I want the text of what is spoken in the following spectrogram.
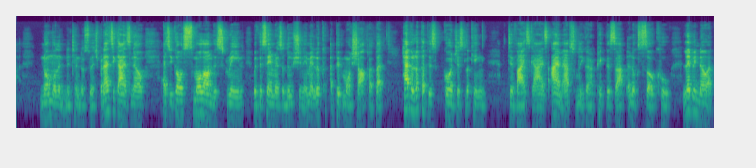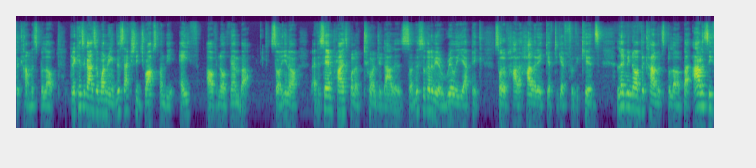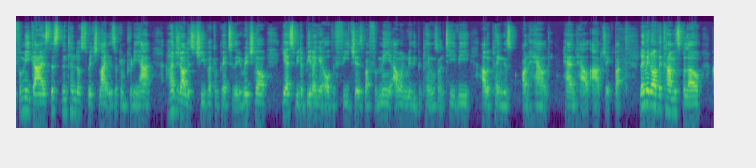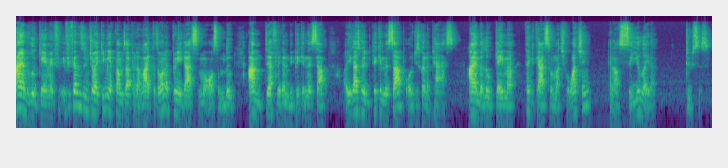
normal Nintendo Switch. But as you guys know, as you go smaller on the screen with the same resolution, it may look a bit more sharper. But have a look at this gorgeous looking device guys I am absolutely gonna pick this up it looks so cool let me know at the comments below but in case you guys are wondering this actually drops on the 8th of November so, you know, at the same price point of $200. So this is going to be a really epic sort of holiday gift to get for the kids. Let me know in the comments below. But honestly, for me, guys, this Nintendo Switch Lite is looking pretty hot. $100 cheaper compared to the original. Yes, we don't, we don't get all the features, but for me, I won't really be playing this on TV. I'll be playing this on hand, handheld object. But let me know in the comments below. I am the Loot Gamer. If, if you feel this enjoy, give me a thumbs up and a like because I want to bring you guys some more awesome loot. I'm definitely going to be picking this up. Are you guys going to be picking this up or just going to pass? I am the Loot Gamer. Thank you guys so much for watching, and I'll see you later. Deuces.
